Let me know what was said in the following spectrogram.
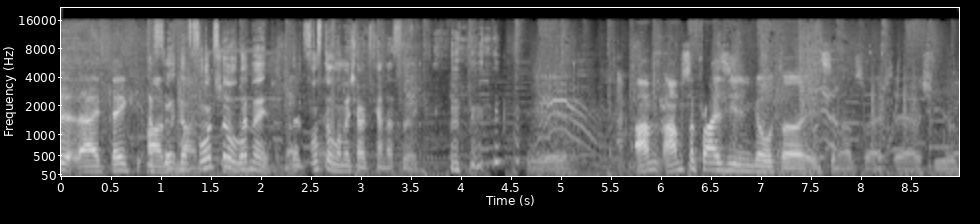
I think the, on fo- the mine, force the limit, pushed the back force the limit chart's kind of sick. Yeah. I'm I'm surprised he didn't go with the instant up smash there out of shield.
